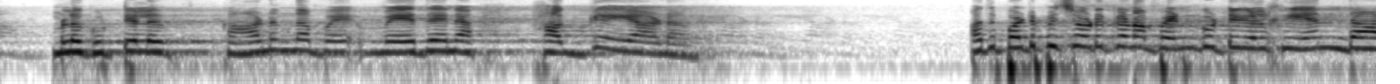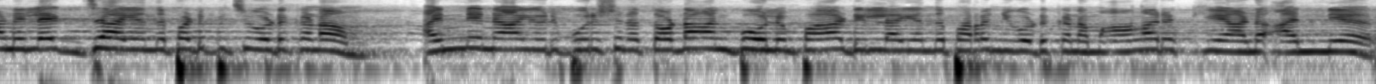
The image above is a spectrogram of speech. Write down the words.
നമ്മൾ കുട്ടികൾ കാണുന്ന വേദന ഹഗ്ഗയാണ്. അത് പഠിപ്പിച്ചു കൊടുക്കണം. പെൺകുട്ടികൾക്ക് എന്താണ് ലജ്ജ എന്ന് പഠിപ്പിച്ചു കൊടുക്കണം. അന്യനായ ഒരു പുരുഷനെ തൊടാൻ പോലും പാടില്ല എന്ന് പറഞ്ഞു കൊടുക്കണം. ആരൊക്കെയാണ് അന്യർ?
